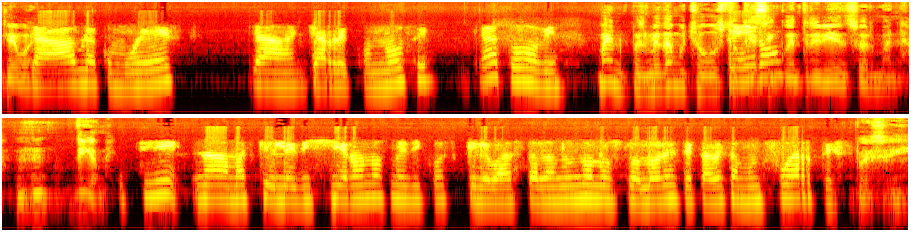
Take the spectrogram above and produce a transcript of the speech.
ya habla como es, ya ya reconoce ya todo bien. Bueno, pues me da mucho gusto que se encuentre bien su hermana. Dígame. Sí, nada más que le dijeron los médicos que le va a estar dando uno los dolores de cabeza muy fuertes. Pues sí.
